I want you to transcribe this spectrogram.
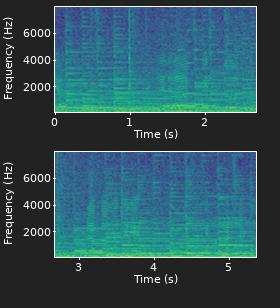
Jaya ini adalah pintu belakangan dari hypermarket itu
